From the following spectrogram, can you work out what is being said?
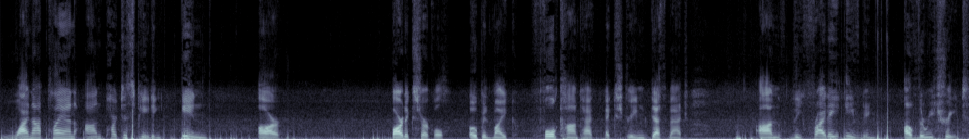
why not plan on participating in our Bardic Circle open mic full contact extreme death match on the Friday evening of the retreat?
